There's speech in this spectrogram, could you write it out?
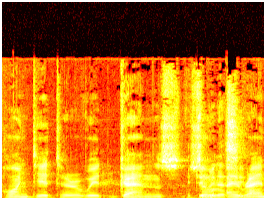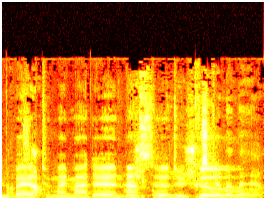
pointed with guns. So I ran back to my mother and asked her to go.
